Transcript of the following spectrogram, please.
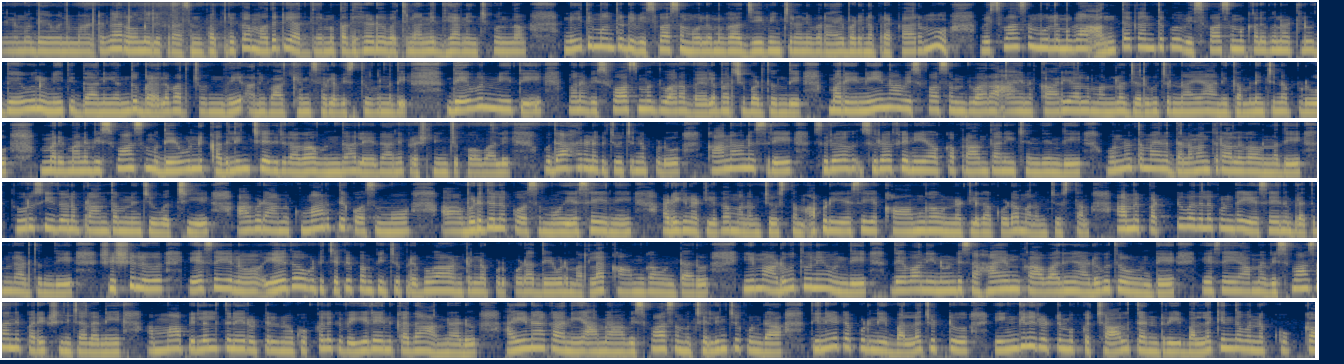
దినము దేవుని మాటగా రోమిలకు రాసిన పత్రిక మొదటి అధ్యాయం పదిహేడవ వచనాన్ని ధ్యానించుకుందాం. నీతిమంతుడి విశ్వాస మూలముగా జీవించునని వ్రాయబడిన ప్రకారము విశ్వాస మూలముగా అంతకంతకు విశ్వాసము కలుగునట్లు దేవుని నీతి దాని ఎందు బయలుపరచుంది అని వాక్యం సెలవిస్తూ ఉన్నది. దేవుని నీతి మన విశ్వాసము ద్వారా బయలుపరచబడుతుంది. మరి నీ నా విశ్వాసం ద్వారా ఆయన కార్యాలు మనలో జరుగుతున్నాయా అని గమనించినప్పుడు మరి మన విశ్వాసము దేవుణ్ణి కదిలించేదిగా ఉందా లేదా అని ప్రశ్నించుకోవాలి. ఉదాహరణకు చూచినప్పుడు కానాను స్త్రీ సురో సురఫెని యొక్క ప్రాంతానికి చెందింది. ఉన్నతమైన ధనవంతురాలుగా ఉన్నది. తూరు సీదోన ప్రాంతం నుంచి వచ్చి ఆవిడ ఆమె కుమార్తె కోసము ఆ విడుదల కోసము ఏసయ్యని అడిగినట్లుగా మనం చూస్తాం. అప్పుడు ఏసయ్య కామ్గా ఉన్నట్లుగా కూడా మనం చూస్తాం. ఆమె పట్టు వదలకుండా ఏసయ్యను బ్రతిమలాడుతుంది. శిష్యులు ఏసయ్యను ఏదో ఒకటి చెప్పి పంపించు ప్రభువా అంటున్నప్పుడు కూడా దేవుడు మరలా కామ్గా ఉంటారు. ఈమె అడుగుతూనే ఉంది దేవా నీ నుండి సహాయం కావాలని అడుగుతూ ఉంటే ఏసయ్య ఆమె విశ్వాసాన్ని పరీక్షించాలని అమ్మ పిల్లలు తినే రొట్టెలను కుక్కలకు వెయ్యలేను కదా అన్నాడు. అయినా కానీ ఆమె ఆ విశ్వాసము చెల్లించకుండా తినేటప్పుడు నీ బల్ల చుట్టూ ఎంగిలి రొట్టె ముక్క చాలు తండ్రి బల్ల కింద ఉన్న కుక్క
